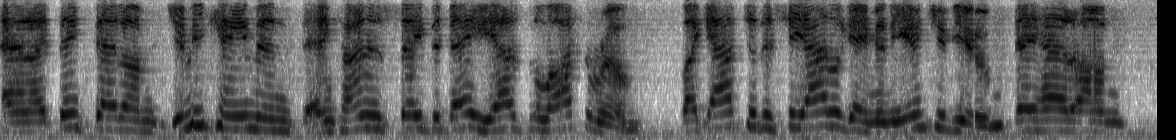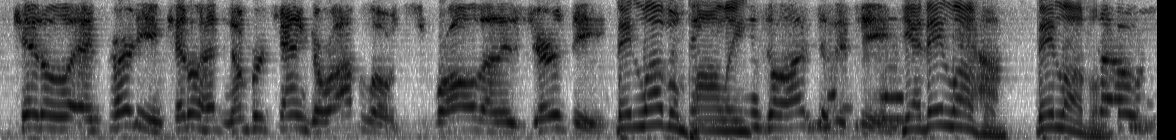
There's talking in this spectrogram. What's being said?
And I think that um, Jimmy came and and kind of saved the day. He has the locker room. Like after the Seattle game in the interview, they had um, Kittle and Purdy, and Kittle had number 10 Garoppolo scrawled on his jersey. They love him, Polly. Paulie. means a lot to the team. Yeah, they love him. They love him. So,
